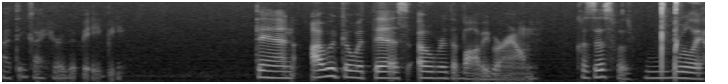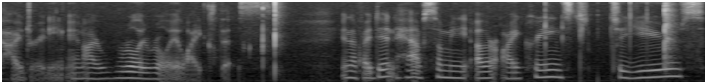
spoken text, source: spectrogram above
I think I hear the baby, then I would go with this over the Bobbi Brown because this was really hydrating and I really, really liked this. And if I didn't have so many other eye creams to use,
